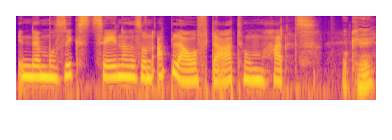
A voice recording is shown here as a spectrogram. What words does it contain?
in der Musikszene so ein Ablaufdatum hat. Okay.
